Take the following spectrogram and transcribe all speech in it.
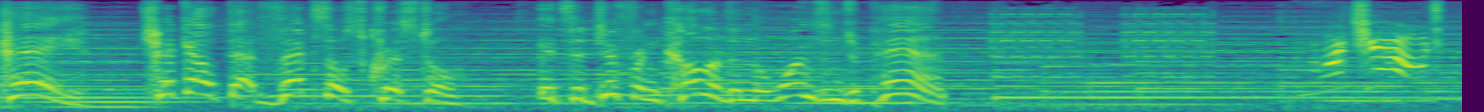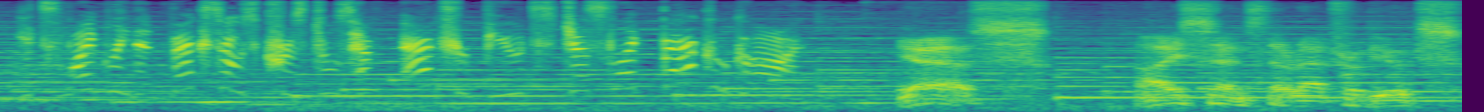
Hey, check out that Vexos crystal. It's a different color than the ones in Japan. Likely that Vexos crystals have attributes just like Bakugan. Yes, I sense their attributes,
